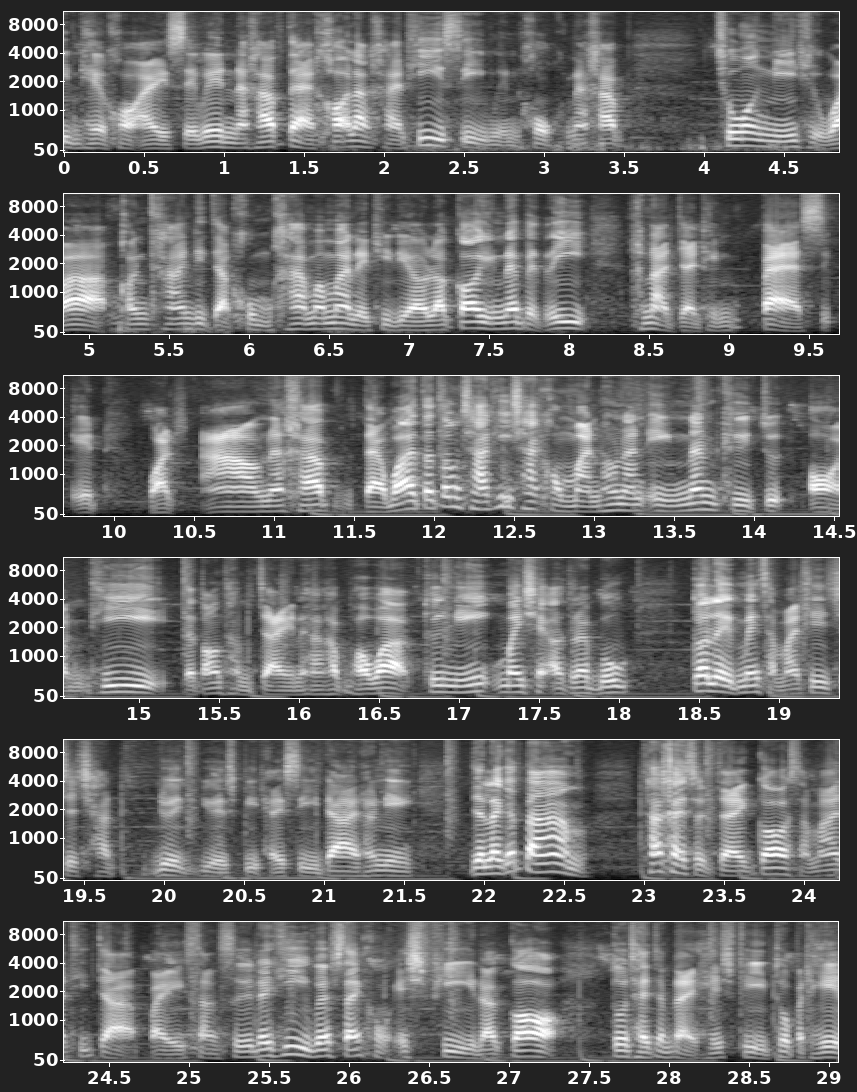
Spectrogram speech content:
Intel Core i7 นะครับ แต่เคาะราคาที่ 46,000นะครับช่วงนี้ถือว่าค่อนข้างที่จะคุ้มค่ามาก ๆ เลยทีเดียว แล้วก็ยังได้แบตเตอรี่ขนาดใหญ่ถึง 81 วัตต์อานะครับ แต่ว่าจะต้องชาร์จที่ชาร์จของมันเท่านั้นเองนั่นคือจุดอ่อนที่จะต้องทำใจนะครับ เพราะว่าเครื่องนี้ไม่ใช่ Ultrabook ก็เลยไม่สามารถที่จะชาร์จด้วย USB Type C ได้เท่านั้นเองอย่างไรก็ตาม ถ้าใครสนใจก็สามารถที่จะไปสั่งซื้อได้ที่เว็บไซต์ของ HP แล้วก็ตัวแทนจำหน่าย HP ทั่วประเทศ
